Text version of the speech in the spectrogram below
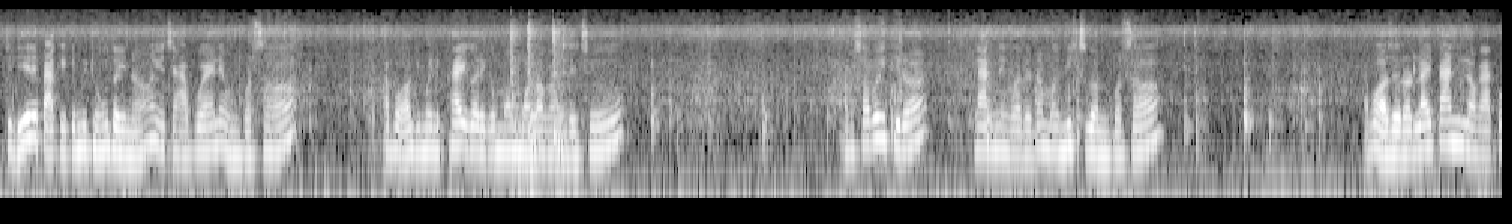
त्यो धेरै पाकेको मिठो हुँदैन यो चाहिँ हाफ बोइलै हुनुपर्छ। अब अघि मैले फ्राई गरेको मोमो लगाउँदैछु। अब सबैतिर लाग्ने गरेर म मिक्स गर्नुपर्छ। अब हजुरहरूलाई पानी लगाएको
